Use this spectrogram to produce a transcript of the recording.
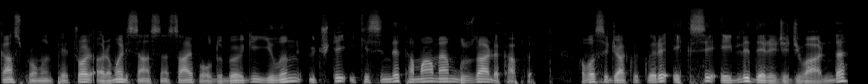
Gazprom'un petrol arama lisansına sahip olduğu bölge yılın üçte ikisinde tamamen buzlarla kaplı. Hava sıcaklıkları eksi 50 derece civarında,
